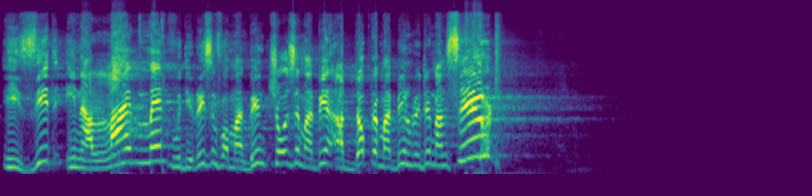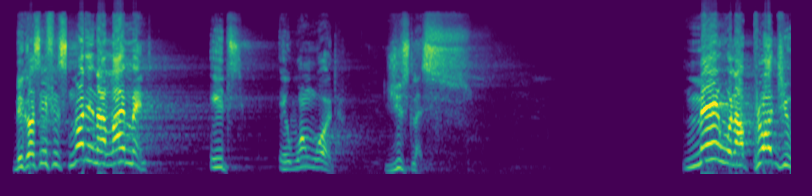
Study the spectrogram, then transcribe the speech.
is it in alignment with the reason for my being chosen, my being adopted, my being redeemed and sealed? Because if it's not in alignment, it's a one word useless. Men will applaud you.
